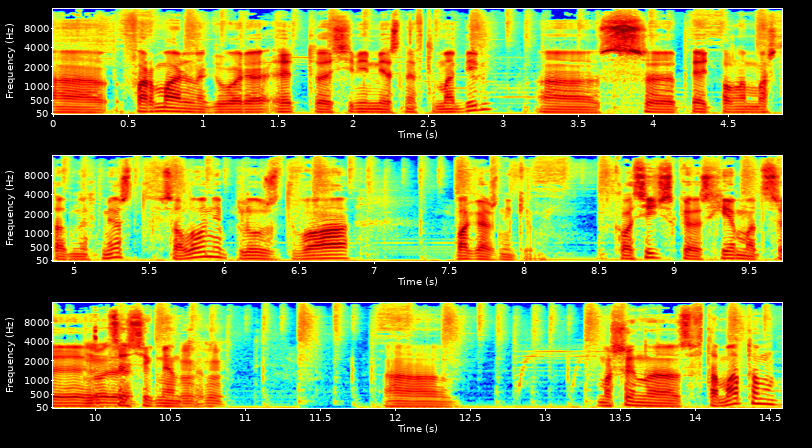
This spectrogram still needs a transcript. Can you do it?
А, Формально говоря, это семиместный автомобиль а, с 5 полномасштабных мест в салоне, плюс два багажники. Классическая схема C- Ну да. C-сегмента. А, Машина с автоматом,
